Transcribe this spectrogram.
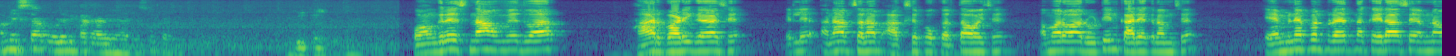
અમિત શાહ બોડેલી ખાતે આવી રહ્યા છે. શું કહ્યું કોંગ્રેસના ઉમેદવાર હાર ભાડી ગયા છે એટલે અનાપ શનાપ આક્ષેપો કરતા હોય છે. અમારો આ રૂટીન કાર્યક્રમ છે. એમને પણ પ્રયત્ન કર્યા છે એમના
